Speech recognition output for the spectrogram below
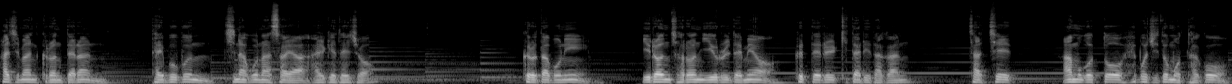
하지만 그런 때란 대부분 지나고 나서야 알게 되죠. 그러다 보니 이런저런 이유를 대며 그때를 기다리다간 자칫 아무것도 해보지도 못하고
